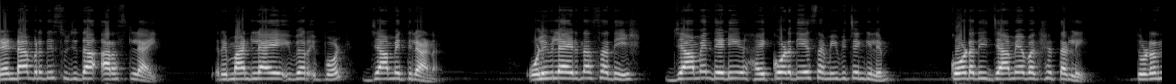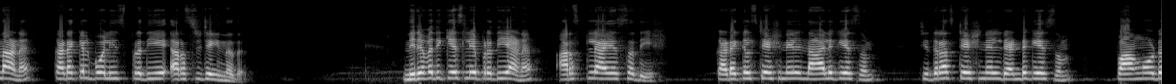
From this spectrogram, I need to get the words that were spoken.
രണ്ടാം പ്രതി സുജിത അറസ്റ്റിലായി. റിമാൻഡിലായ ഇവർ ഇപ്പോൾ ജാമ്യത്തിലാണ്. ഒളിവിലായിരുന്ന സതീഷ് ജാമ്യം തേടി ഹൈക്കോടതിയെ സമീപിച്ചെങ്കിലും കോടതി ജാമ്യാപേക്ഷ തള്ളി. തുടർന്നാണ് കടക്കൽ പോലീസ് പ്രതിയെ അറസ്റ്റ് ചെയ്യുന്നത്. നിരവധി കേസിലെ പ്രതിയാണ് അറസ്റ്റിലായ സതീഷ്. കടക്കൽ സ്റ്റേഷനിൽ നാല് കേസും ചിത്ര സ്റ്റേഷനിൽ രണ്ട് കേസും പാങ്ങോട്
